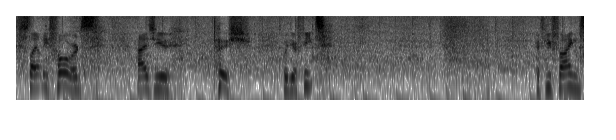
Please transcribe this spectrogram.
slightly forwards as you push with your feet. If you find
